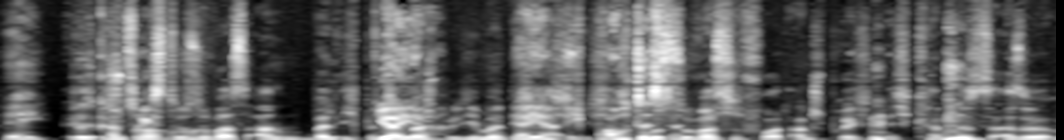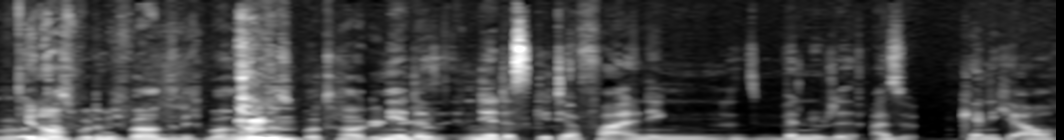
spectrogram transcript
Hey, das kannst Sprichst du, du sowas an? Weil ich bin ja, zum Beispiel jemand, ich, ja, ja, ich, ich, ich das muss sowas nicht. sofort ansprechen. Ich kann das, also genau. das würde mich wahnsinnig machen, wenn das über Tage nee, ginge. Das, nee, das geht ja vor allen Dingen, wenn du, also kenne ich auch,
